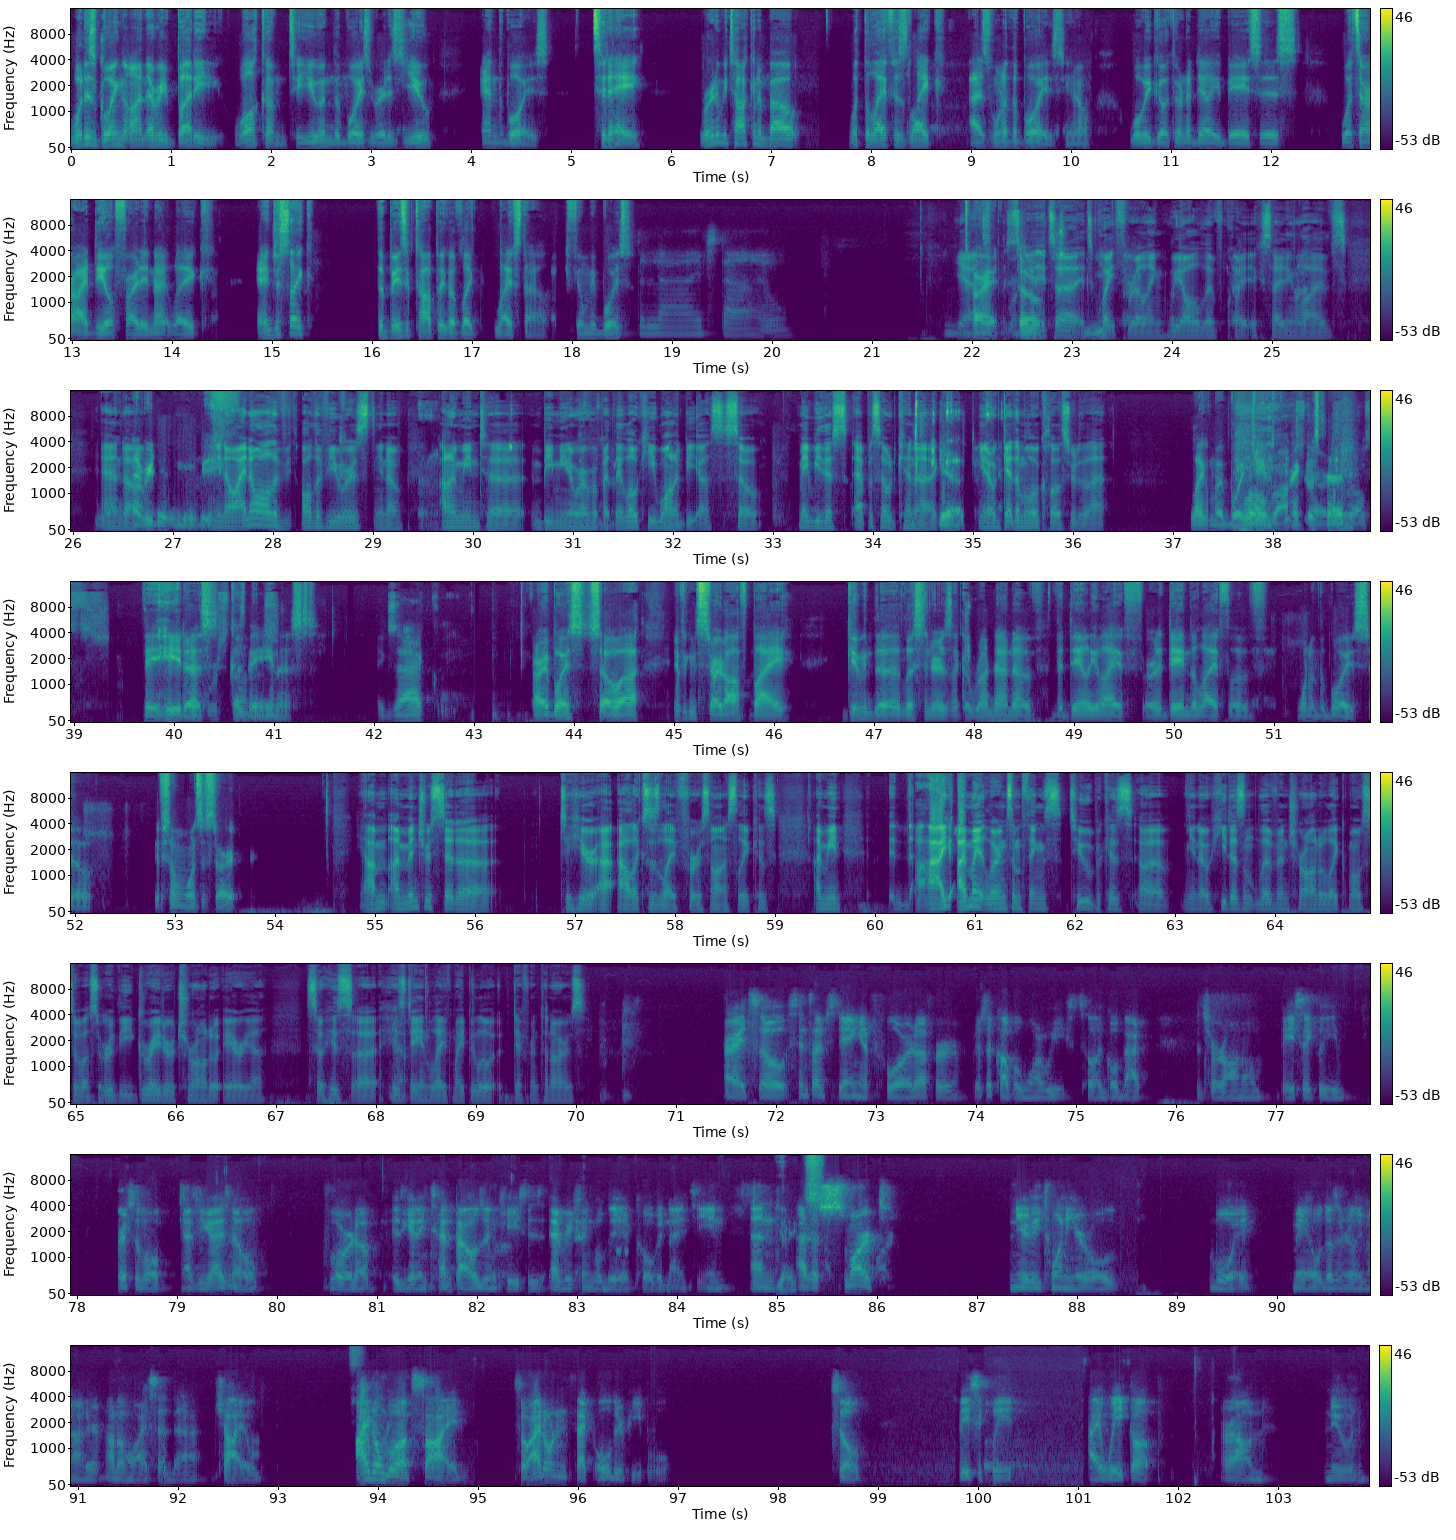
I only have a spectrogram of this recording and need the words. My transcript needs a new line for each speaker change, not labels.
What is going on, everybody? Welcome to You and the Boys, where it is you and the boys. Today, we're going to be talking about what the life is like as one of the boys, you know, what we go through on a daily basis, what's our ideal Friday night like, and just like the basic topic of like lifestyle. You feel me, boys?
The lifestyle.
Yeah.
All right,
it's-
so-
it's uh, it's quite thrilling. We all live quite exciting lives, and
Yeah,
um,
every day's a movie.
you know, I know all the all the viewers. You know, I don't mean to be mean or whatever, but they low key want to be us. So maybe this episode can, uh,
Yeah.
you know, get them a little closer to that.
like my boy
We're
James Franco
stars,
said,
all-
they hate us because they
stoners.
ain't us.
Exactly.
All right, boys. So uh, if we can start off by giving the listeners like a rundown of the daily life or the day in the life of one of the boys. So if someone wants to start,
Yeah, I'm I'm interested uh to hear A- Alex's life first, honestly, because I mean, I I might learn some things too because uh you know he doesn't live in Toronto like most of us or the greater Toronto area, so his uh his
Yeah.
day in life might be a little different than ours.
All right, so since I'm staying in Florida for just a couple more weeks till I go back to Toronto, basically, first of all, as you guys know, Florida is getting 10,000 cases every single day of COVID 19. And as a smart, nearly 20 year old boy, male, doesn't really matter. I don't know why I said that, child, I don't go outside, so I don't infect older people. So basically, I wake up around noon.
